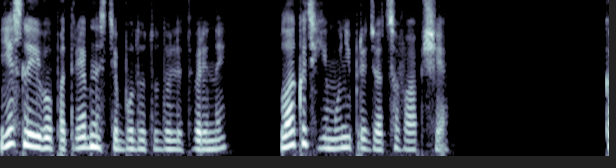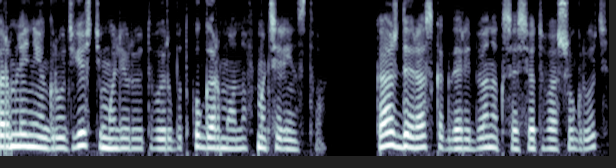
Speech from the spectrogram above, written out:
Если его потребности будут удовлетворены, плакать ему не придется вообще. Кормление грудью стимулирует выработку гормонов материнства. Каждый раз, когда ребенок сосет вашу грудь,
